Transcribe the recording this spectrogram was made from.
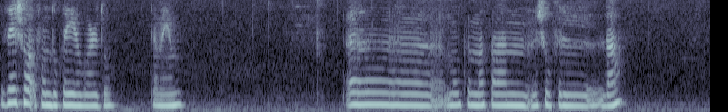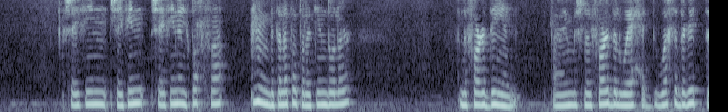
زي شقق فندقية برضو تمام؟ آه ممكن مثلا نشوف. ده. شايفين شايفين شايفين التحفة بتلاتة وتلاتين دولار لفردين تمام؟ مش للفرد الواحد واخد rate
